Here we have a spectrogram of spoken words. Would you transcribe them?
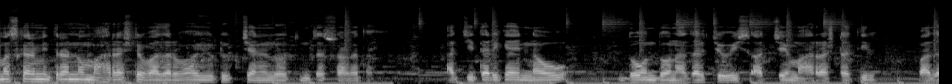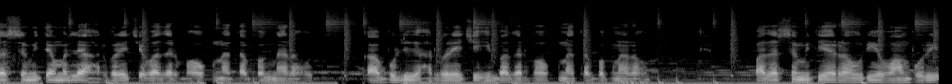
नमस्कार मित्रांनो महाराष्ट्र बाजारभाव यूट्यूब चॅनलवर तुमचं स्वागत आहे. आजची तारीख आहे नऊ दोन दोन हजार चोवीस. आजचे महाराष्ट्रातील बाजार समित्यामधल्या हरभऱ्याचे बाजारभाव पुन्हा आता बघणार आहोत. काबुली हरभऱ्याचेही बाजारभाव पुन्हा आता बघणार आहोत. बाजार समिती आहे राहुरी आहे वांबोरी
